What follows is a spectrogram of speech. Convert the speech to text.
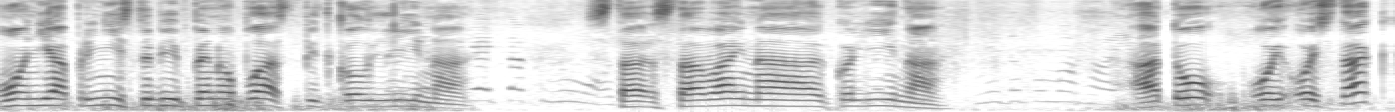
Он я приніс тобі пенопласт під коліна. Ста- Ставай на коліна. не допомагає. А то ой, ось так?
